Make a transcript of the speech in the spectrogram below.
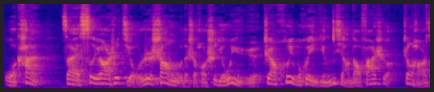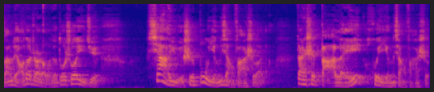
我看在四月二十九日上午的时候是有雨，这样会不会影响到发射？”正好咱聊到这儿了，我就多说一句：下雨是不影响发射的，但是打雷会影响发射。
